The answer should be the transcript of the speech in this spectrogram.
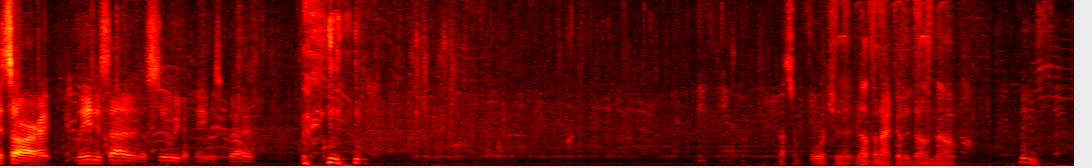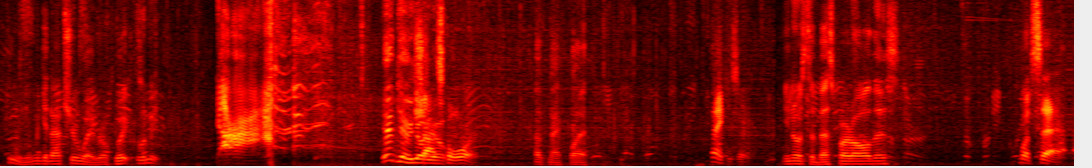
It's alright. Lead us out of the suey to me was better. That's unfortunate. Nothing I could have done though. Ooh, ooh, let me get out your way real quick. Let me. Ah! Yo, yo, yo, Shot yo. score. That's nice play. Thank you, sir. You know what's the best part of all this? What's that?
